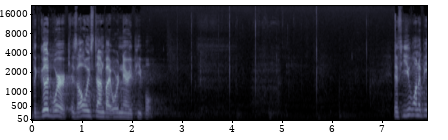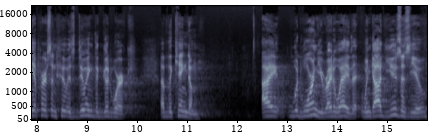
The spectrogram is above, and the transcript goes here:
The good work is always done by ordinary people. If you want to be a person who is doing the good work of the kingdom, I would warn you right away that when God uses you,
